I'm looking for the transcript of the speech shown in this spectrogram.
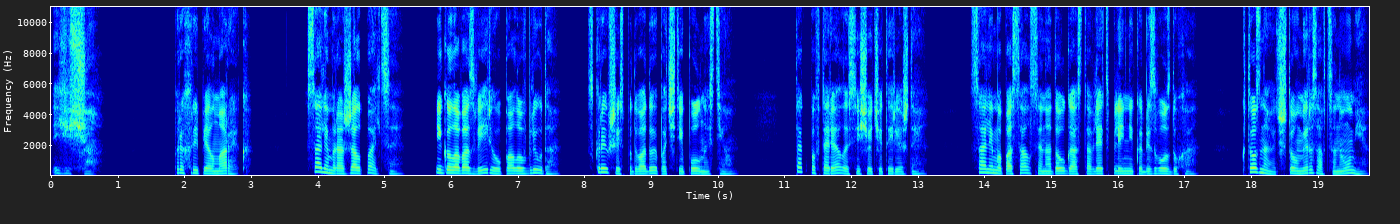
Еще, прохрипел Марек. Салим разжал пальцы, и голова зверя упала в блюдо, скрывшись под водой почти полностью. Так повторялось еще четырежды. Салим опасался надолго оставлять пленника без воздуха. Кто знает, что у мерзавца на уме.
